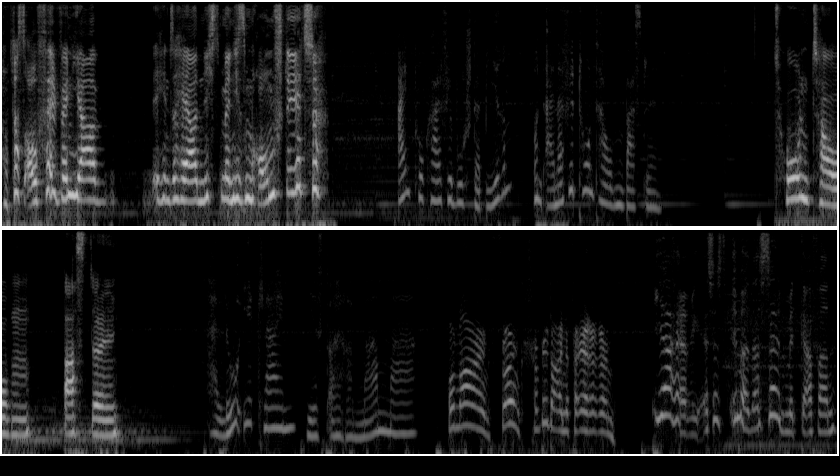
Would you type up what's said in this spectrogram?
Ob das auffällt, wenn ja hinterher nichts mehr in diesem Raum steht? Ein Pokal für Buchstabieren und einer für Tontauben basteln. Tontauben basteln. Hallo, ihr Kleinen. Hier ist eure Mama. Oh nein, Frank, schon wieder eine Verehrerin. Ja, Harry, es ist immer dasselbe mit Gaffern.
